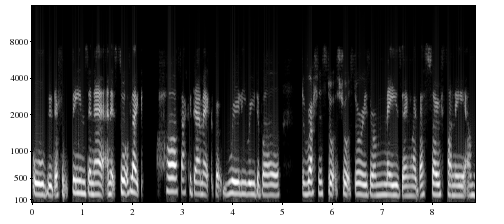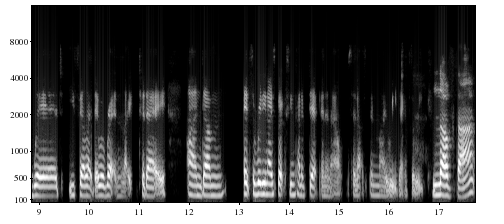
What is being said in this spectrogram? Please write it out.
all the different themes in it. And it's sort of like half academic but really readable. The Russian short stories are amazing. Like they're so funny and weird. You feel like they were written like today. And um it's a really nice book so you can kind of dip in and out. So that's been my reading of the week. Love that.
